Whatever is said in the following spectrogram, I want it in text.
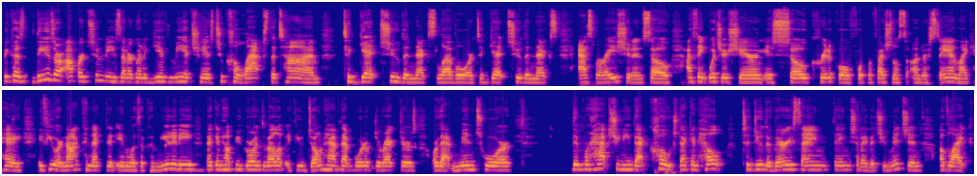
because these are opportunities that are going to give me a chance to collapse the time to get to the next level or to get to the next aspiration. And so I think what you're sharing is so critical for professionals to understand like, hey, if you are not connected in with a community that can help you grow and develop, if you don't have that board of directors or that mentor, then perhaps you need that coach that can help to do the very same thing, Shade, that you mentioned of like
